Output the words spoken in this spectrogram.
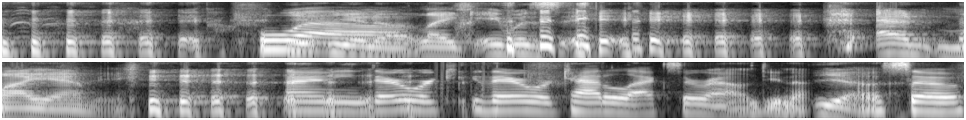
You- you, know, like it was and Miami. I mean, there were there were Cadillacs around, you know. Yeah. So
